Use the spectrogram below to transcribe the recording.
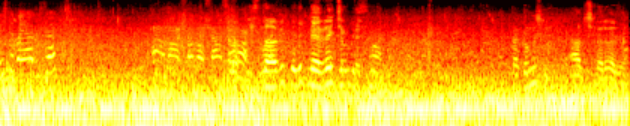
Enişte bayağı güzel. Ha maşallah şansa bak. Dedik levrek çıktı. Takılmış mı? Abi çıkarıver zaten.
